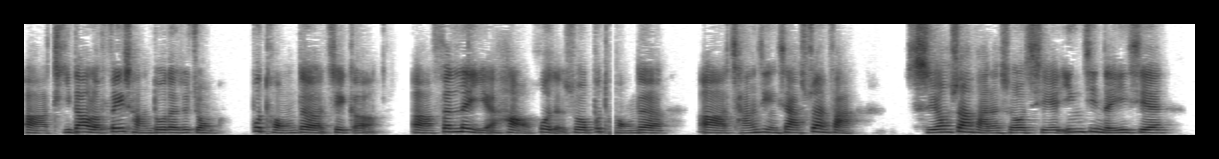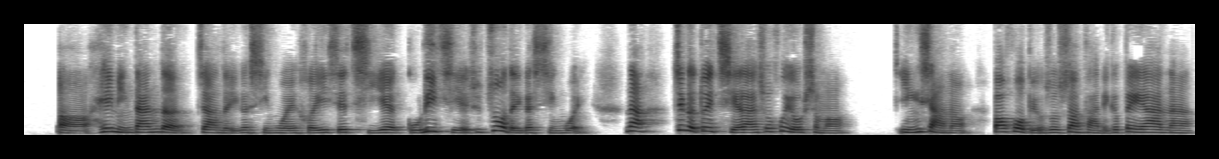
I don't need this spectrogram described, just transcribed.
啊提到了非常多的这种不同的这个呃分类也好，或者说不同的啊场景下算法使用算法的时候，企业应尽的一些呃黑名单的这样的一个行为和一些企业鼓励企业去做的一个行为。那这个对企业来说会有什么影响呢？包括比如说算法的一个备案呐。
